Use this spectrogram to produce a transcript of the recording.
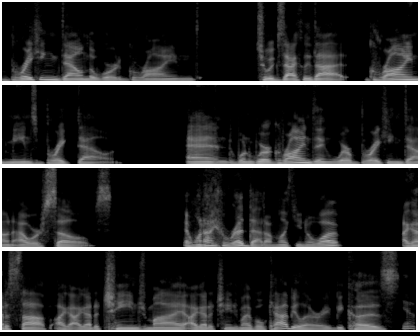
breaking down the word grind to exactly that. Grind means break down. And when we're grinding, we're breaking down ourselves. And when I read that, I'm like, you know what? I got to stop. I, I got to change my I got to change my vocabulary because Yeah.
